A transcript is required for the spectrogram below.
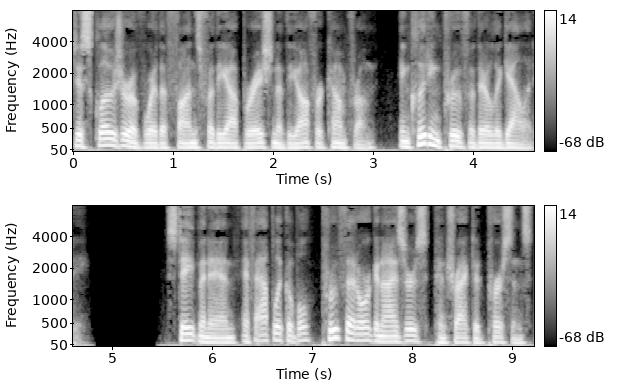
Disclosure of where the funds for the operation of the offer come from, including proof of their legality. Statement and, if applicable, proof that organizers, contracted persons,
